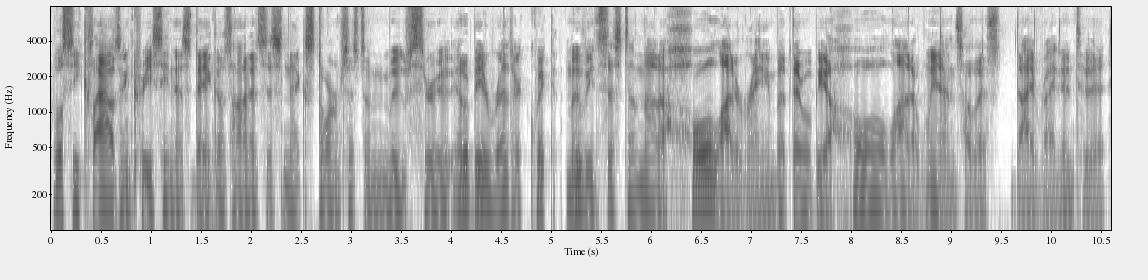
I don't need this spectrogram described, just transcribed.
We'll see clouds increasing as the day goes on as this next storm system moves through. It'll be a rather quick moving system, not a whole lot of rain, but there will be a whole lot of wind, so let's dive right into it.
